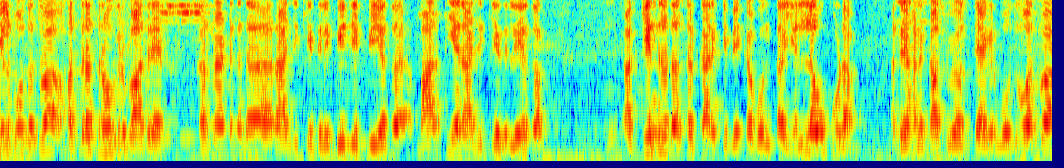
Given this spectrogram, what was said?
ಗೆಲ್ಬಹುದು ಅಥವಾ ಹತ್ರ ಹತ್ರ ಹೋಗಿರ್ಬೋದು ಆದ್ರೆ ಕರ್ನಾಟಕದ ರಾಜಕೀಯದಲ್ಲಿ ಬಿಜೆಪಿ ಅಥವಾ ಭಾರತೀಯ ರಾಜಕೀಯದಲ್ಲಿ ಅಥವಾ ಆ ಕೇಂದ್ರದ ಸರ್ಕಾರಕ್ಕೆ ಬೇಕಾಗುವಂತ ಎಲ್ಲವೂ ಕೂಡ ಅಂದ್ರೆ ಹಣಕಾಸು ವ್ಯವಸ್ಥೆ ಆಗಿರ್ಬೋದು ಅಥವಾ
